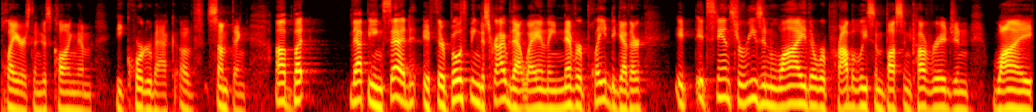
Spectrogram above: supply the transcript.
players than just calling them the quarterback of something. Uh, but that being said, if they're both being described that way and they never played together, it, it stands to reason why there were probably some bus and coverage and why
